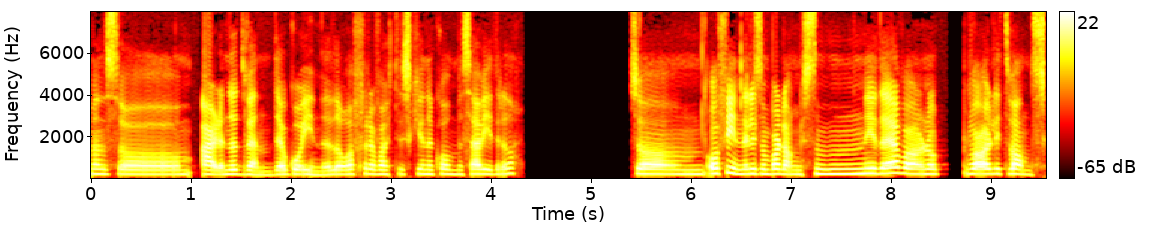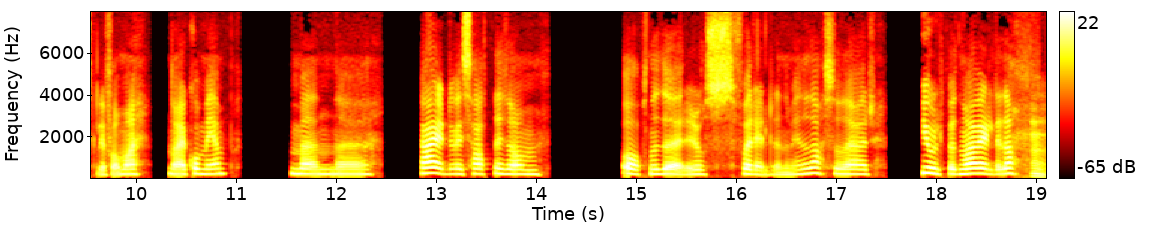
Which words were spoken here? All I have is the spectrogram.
Men så er det nødvendig å gå inn i det òg for å faktisk kunne komme seg videre, da. Så å finne liksom balansen i det var nok var litt vanskelig for meg når jeg kom hjem. Men uh, jeg har heldigvis hatt liksom åpne dører hos foreldrene mine, da, så det har hjulpet meg veldig, da. Mm.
